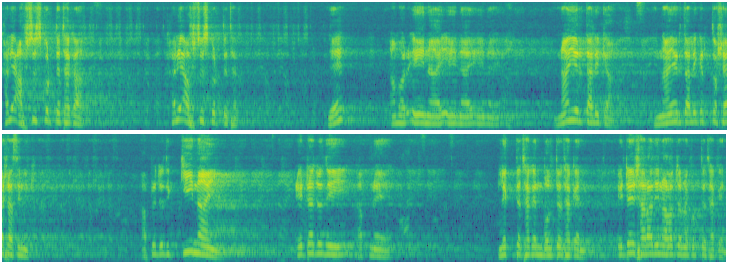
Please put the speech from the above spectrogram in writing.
খালি আফসুস করতে থাকা, খালি আফসুস করতে থাকা যে আমার এই নাই এই নাই এই নাই। নাইয়ের তালিকা, নাইয়ের তালিকার তো শেষ আছে নাকি আপনি যদি কি নাই, এটা যদি আপনি লিখতে থাকেন, বলতে থাকেন এটাই সারাদিন আলোচনা করতে থাকেন।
